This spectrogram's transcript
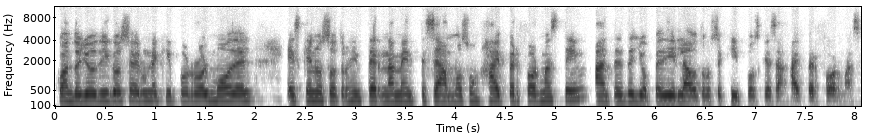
cuando yo digo ser un equipo role model, es que nosotros internamente seamos un high performance team antes de yo pedirle a otros equipos que sean high performance.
